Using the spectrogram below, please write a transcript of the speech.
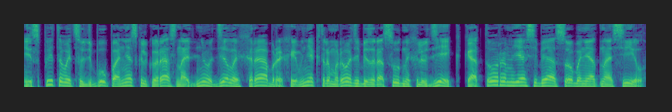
Испытывать судьбу по нескольку раз на дню – дело храбрых и в некотором роде безрассудных людей, к которым я себя особо не относил.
